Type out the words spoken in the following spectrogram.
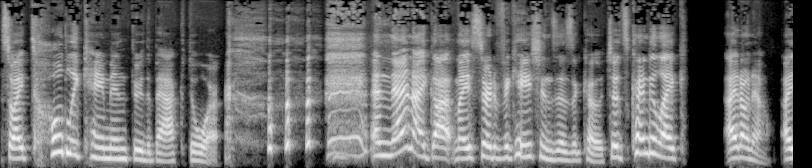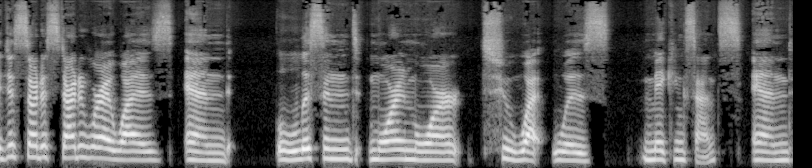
So I totally came in through the back door. and then I got my certifications as a coach. So it's kind of like, I don't know. I just sort of started where I was and listened more and more to what was making sense. And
